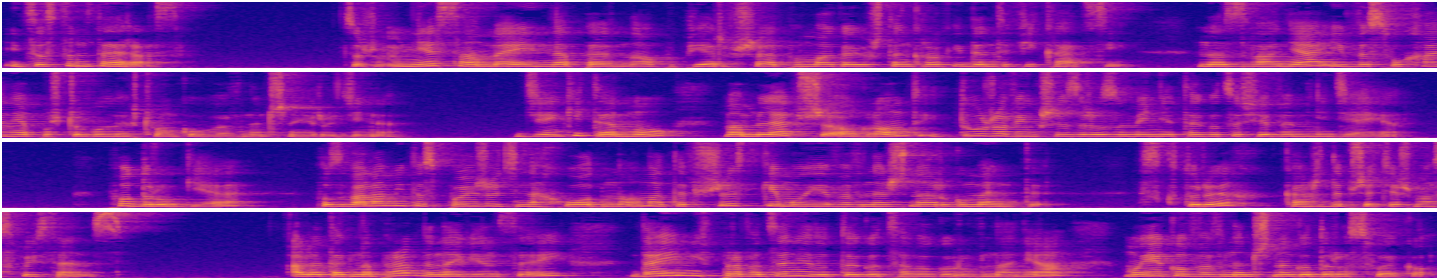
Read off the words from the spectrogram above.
I co z tym teraz? Cóż, mnie samej na pewno po pierwsze pomaga już ten krok identyfikacji, nazwania i wysłuchania poszczególnych członków wewnętrznej rodziny. Dzięki temu mam lepszy ogląd i dużo większe zrozumienie tego, co się we mnie dzieje. Po drugie, pozwala mi to spojrzeć na chłodno na te wszystkie moje wewnętrzne argumenty, z których każdy przecież ma swój sens. Ale tak naprawdę najwięcej daje mi wprowadzenie do tego całego równania mojego wewnętrznego dorosłego,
